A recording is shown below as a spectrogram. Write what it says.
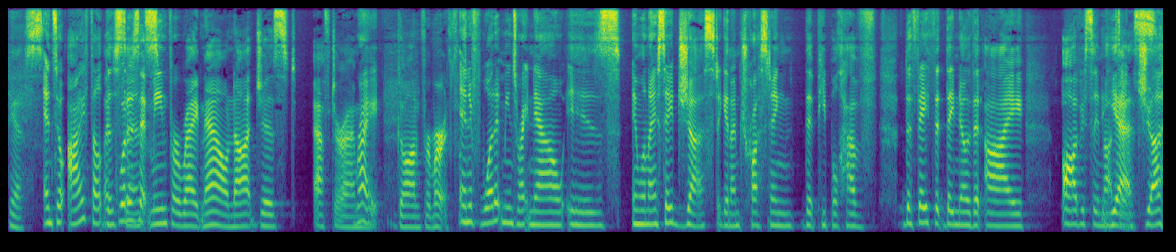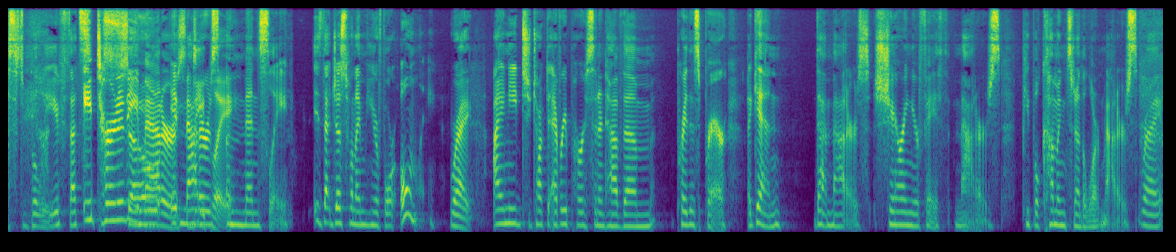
Yes. And so I felt Like, this. what does it mean for right now, not just after I'm Right. gone from earth? And if what it means right now is, and when I say just, again, I'm trusting that people have the faith that they know that I obviously am not Yes. saying just belief. That's Eternity so- matters It matters deeply. immensely. Is that just what I'm here for only? right. I need to talk to every person and have them pray this prayer. Again, that matters. Sharing your faith matters. People coming to know the Lord matters. Right.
